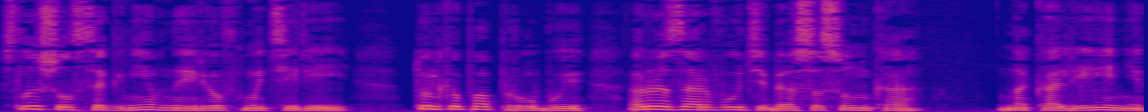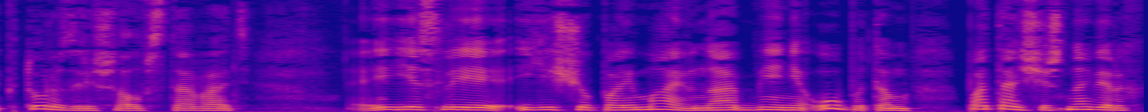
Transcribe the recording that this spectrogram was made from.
слышался гневный рев матерей. «Только попробуй, разорву тебя, сосунка». На колени, кто разрешал вставать? «Если еще поймаю, на обмене опытом потащишь наверх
